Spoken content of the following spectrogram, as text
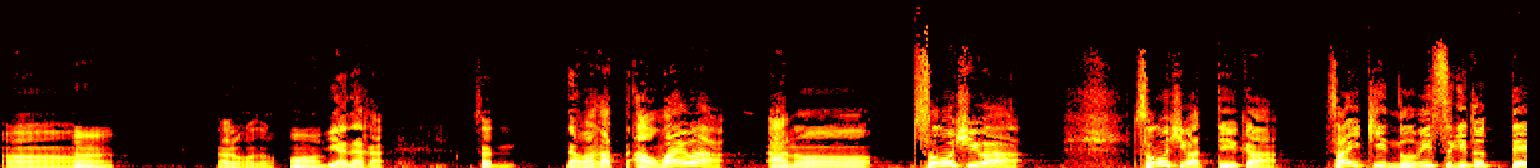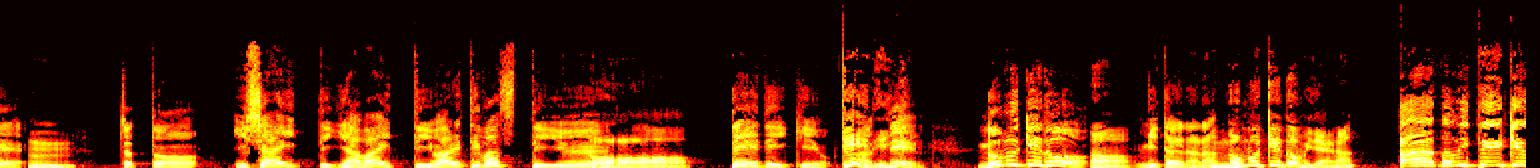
うああ、ん。なるほど。うん。いやだからさだ分かった。あお前はあのーその日はその日はっていうか最近飲みすぎとって、うんちょっと医者行ってやばいって言われてますっていうお体で行けよ。体で行け飲むけどうん。みたいな。なー飲むけどみたいな？あー飲みてえけど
